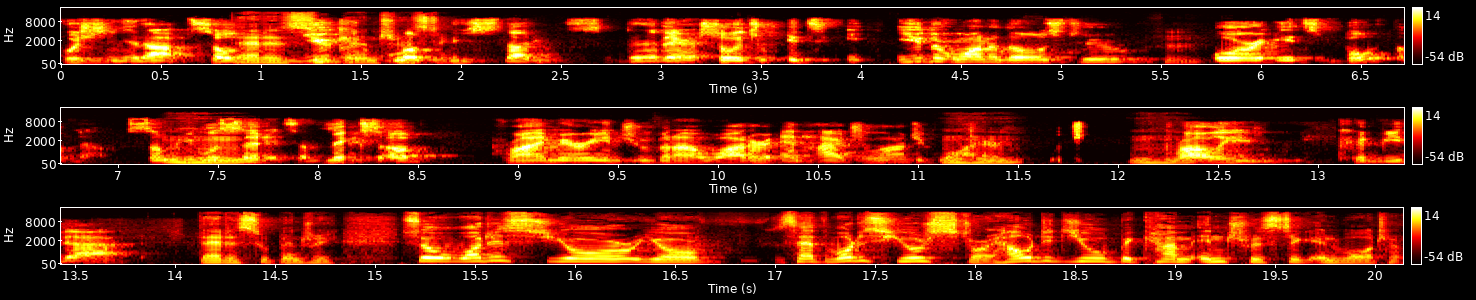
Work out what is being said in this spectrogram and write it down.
pushing it up. So That is you can look at these studies; they're there. So it's it's either one of those two, Hmm. or it's both of them. Some people Mhm. have said it's a mix of primary and juvenile water and hydrologic water, Mhm. which Mhm. probably could be that. That is super intriguing. So, what is your your Seth? What is your story? How did you become interested in water?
